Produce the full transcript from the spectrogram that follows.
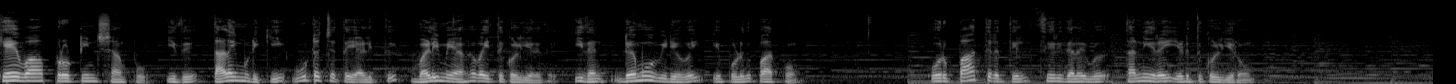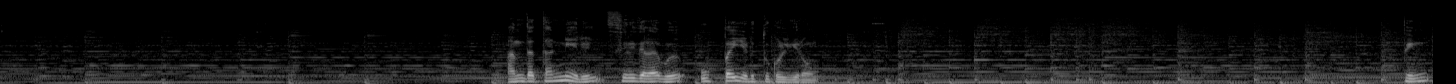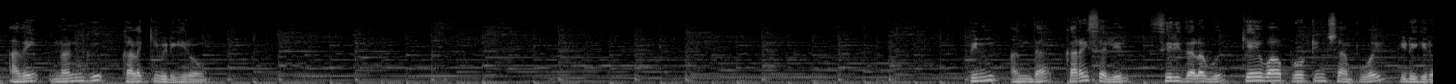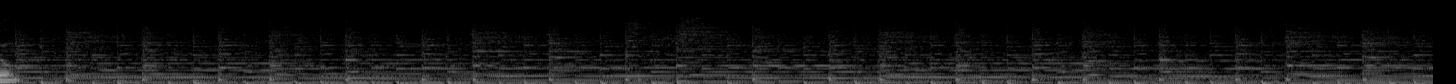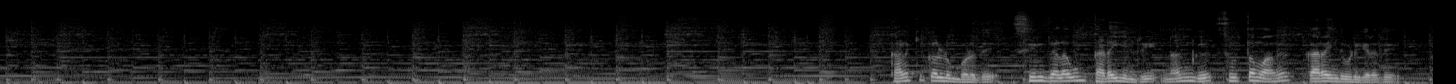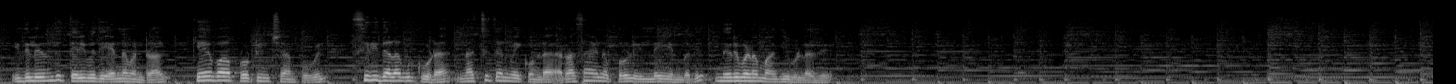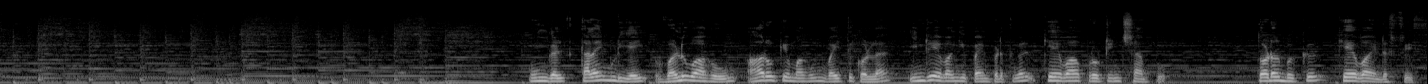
கேவா protein shampoo. இது தலைமுடிக்கு ஊட்டச்சத்தை அளித்து வலிமையாக வைத்துக்கொள்கிறது. இதன் டெமோ வீடியோவை இப்பொழுது பார்ப்போம். ஒரு பாத்திரத்தில் சிறிதளவு தண்ணீரை எடுத்துக்கொள்கிறோம். அந்த தண்ணீரில் சிறிதளவு உப்பை எடுத்துக்கொள்கிறோம். பின் அதை நன்கு கலக்கி விடுகிறோம். பின் அந்த கரைசலில் சிறிதளவு கேவா புரோட்டீன் ஷாம்புவை இடுகிறோம். கலக்கிக் கொள்ளும் பொழுது சிறிதளவும் தடையின்றி நன்கு சுத்தமாக கரைந்து விடுகிறது. இதிலிருந்து தெரிவது என்னவென்றால் கேவா புரோட்டீன் ஷாம்புவில் சிறிதளவு கூட நச்சுத்தன்மை கொண்ட ரசாயன பொருள் இல்லை என்பது நிறுவனமாகியுள்ளது. உங்கள் தலைமுடியை வலுவாகவும் ஆரோக்கியமாகவும் வைத்துக்கொள்ள இன்றைய வாங்கி பயன்படுத்துங்கள் கேவா புரோட்டீன் ஷாம்பு. தொடர்புக்கு கேவா இண்டஸ்ட்ரீஸ்.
